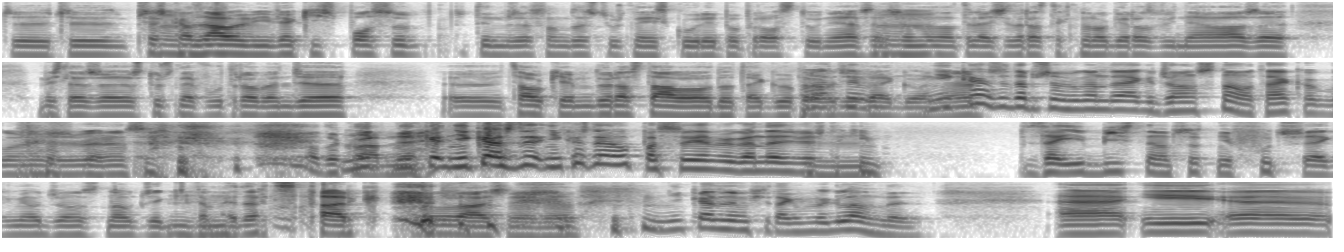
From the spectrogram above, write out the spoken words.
czy, czy przeszkadzały mi w jakiś sposób tym, że są ze sztucznej skóry po prostu, nie? W sensie Mhm. no, na tyle się teraz technologia rozwinęła, że myślę, że sztuczne futro będzie y, całkiem dorastało do tego tym prawdziwego, nie nie? każdy dobrze wygląda jak Jon Snow, tak? Ogólnie rzecz biorąc. No nie, dokładnie. nie, ka- nie, każdy, nie każdemu pasuje wyglądać, wiesz, Mhm. takim zajebistym absolutnie futrze, jak miał Jon Snow, czy jakiś tam Mhm. Eddard Stark. No właśnie, nie? nie każdy musi tak wyglądać. E, I e,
